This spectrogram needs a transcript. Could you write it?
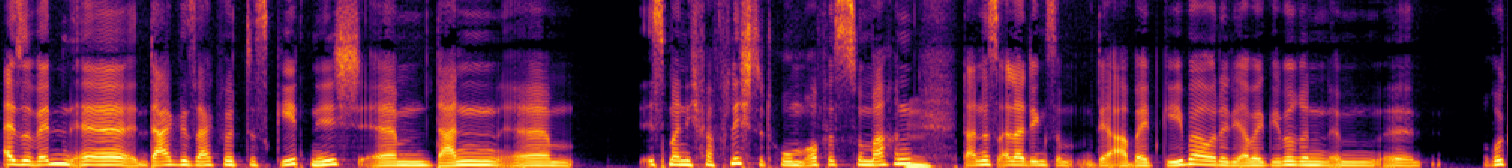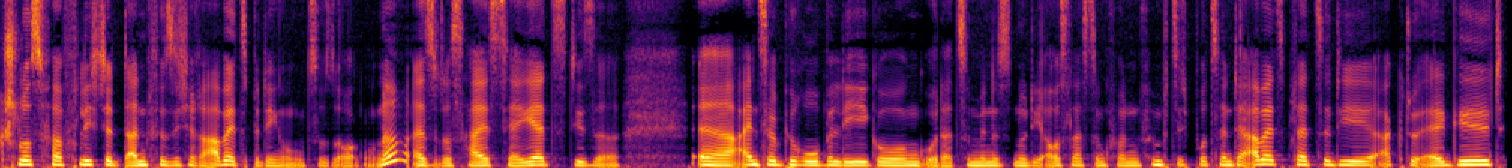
Also wenn äh, da gesagt wird, das geht nicht, ähm, dann ähm, ist man nicht verpflichtet, Homeoffice zu machen. Mhm. Dann ist allerdings der Arbeitgeber oder die Arbeitgeberin im äh, Rückschluss verpflichtet, dann für sichere Arbeitsbedingungen zu sorgen. Ne? Also das heißt ja jetzt diese äh, Einzelbürobelegung oder zumindest nur die Auslastung von 50 Prozent der Arbeitsplätze, die aktuell gilt,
